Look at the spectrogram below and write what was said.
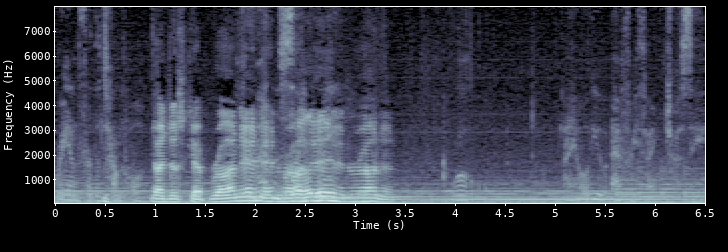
ran for the temple. I just kept running and running Running. and running. Well, I owe you everything, Jesse.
